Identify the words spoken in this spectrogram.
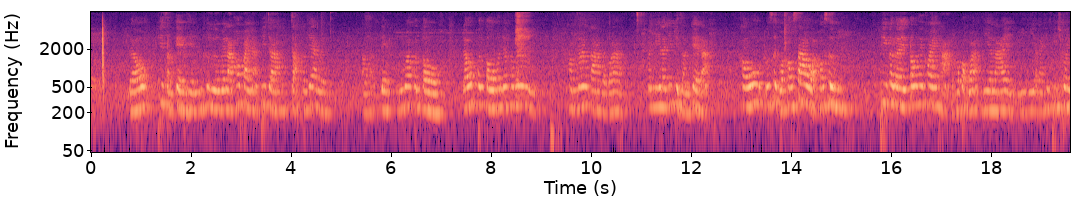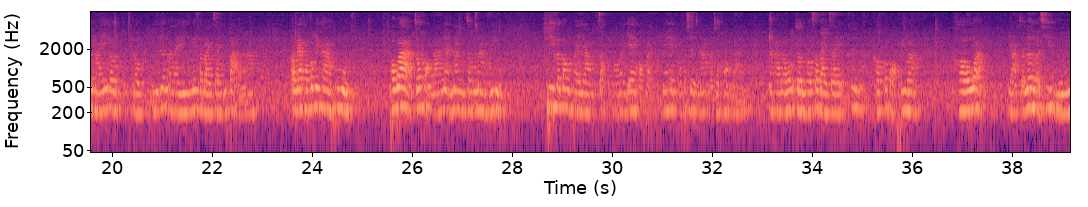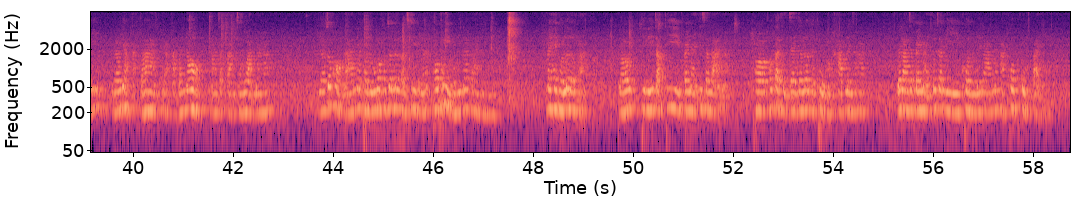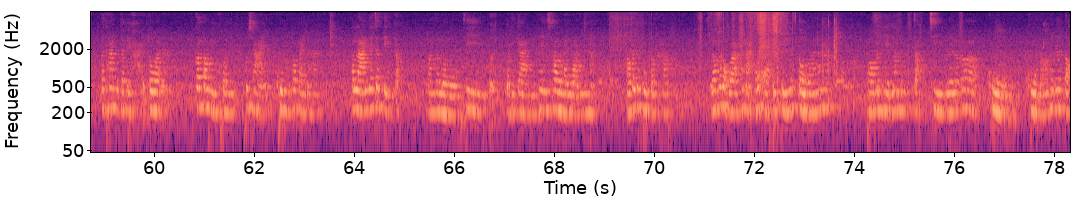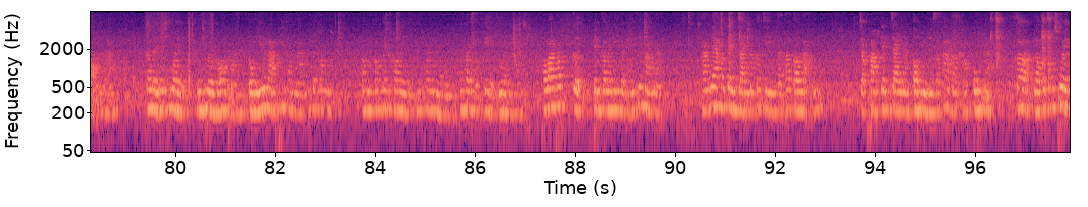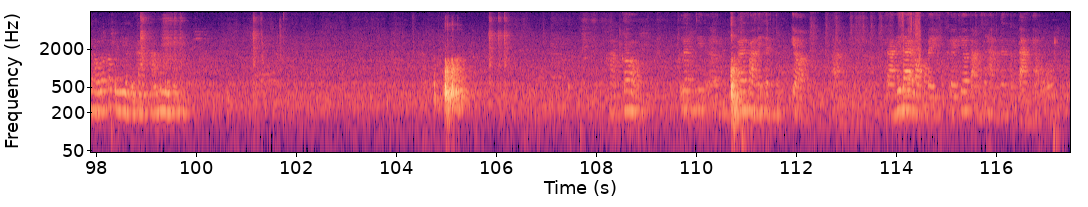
แล้วที่สังเกตเห็นคือเวลาเข้าไปน่ะพี่จะจับเขาแยกเลยเอ่อเด็กหรือว่าคนโต แล้วคนโตคนเนี้ยเขานั่งทำหน้าตาแบบว่า มันมีอะไรที่ผิดสังเกตอะเขารู้สึกว่าเขาเศร้าอะเขาซึม พี่ก็เลยต้องค่อยๆถามเขาบอกว่ามีอะไรมีมีอะไรให้พี่ช่วยไหมเราเรามีเรื่องอะไรไม่สบายใจหรือเปล่านะคะตอนแรกเขาก็ไม่กล้าพูด เพราะว่าเจ้าของร้านเนี่ยนั่งจ้องหน้าเขาอยู่พี่ก็ต้องพยายามจับเขาแยกออกไป ไม่ให้เขาเผชิญหน้ากับเจ้าของร้านนะคะ แล้วจนเขาสบายใจขึ้นเขาก็บอกพี่ว่าเขาอะอยากจะเลิกอาชีพนี้ แล้วอยากกลับบ้าน อยากกลับบ้านนอกมาจากต่างจังหวัดนะคะ แล้วเจ้าของร้านเนี่ยพอรู้ว่าเขาจะเลิกอาชีพนะเพราะผู้หญิงคนนี้หน้าตาดีไม่ให้เขาเลิกค่ะ แล้วทีนี้จากที่ไปไหนอิสระเนี่ยพอเขาตัดสินใจจะเลิกจะถูกบังคับเลยนะคะ เวลาจะไปไหนก็จะมีคนในร้านนะคะ ควบคุมไปกระทั่งจะไปขายตัวเนี่ยก็ต้องมีคนผู้ชายคุมเข้าไปนะคะเพราะร้านเนี่ยจะติดกับบังกะโลที่เปิดบริการให้เช่ารายวันนะคะเขาก็จะถูกบังคับ แล้วเขาบอกว่าขนาดเขาแอบไปซื้อตัวนะคะพอมันเห็นว่ามันจับฉีกเลยแล้วก็ขู่ขู่น้องเขาเนี่ยต่อนะคะก็เลยได้ช่วยได้ช่วยเขาออกมาตรงนี้เวลาพี่ทำงานพี่ก็ต้องต้องต้องค่อยๆค่อยๆดูค่อยๆสังเกตด้วยนะคะเพราะว่าถ้าเกิดเป็นกรณีแบบนี้ขึ้นมาน่ะครั้งแรกเขาเต็มใจมันก็จริง แต่ถ้าตอนหลัง จากความเต็มใจนะตกอยู่ในสภาพบังคับปุ๊บเนี่ยก็เราก็ต้องช่วยเขาแล้วก็เป็นเหยื่อในการค้ามนุษย์นะคะ ค่ะก็เรื่องที่เอ่อได้ฟังนี่เป็นเกี่ยวกับอ่าการ ที่ได้ลองไปเคยเที่ยวตามสถานบันเทิงต่างๆแถว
